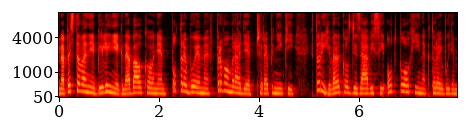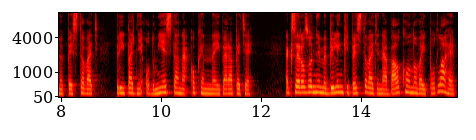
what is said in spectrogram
Na pestovanie byliniek na balkóne potrebujeme v prvom rade črepníky, ktorých veľkosť závisí od plochy, na ktorej budeme pestovať, prípadne od miesta na okennej parapete. Ak sa rozhodneme bylinky pestovať na balkónovej podlahe,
